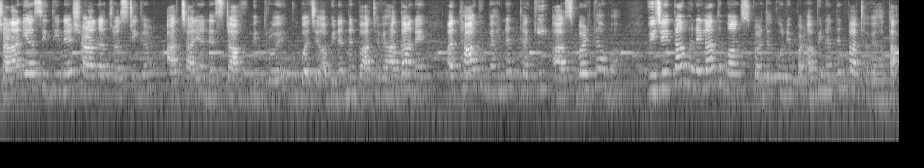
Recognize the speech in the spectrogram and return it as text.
શાળાની આ સિદ્ધિને શાળાના ટ્રસ્ટીગણ, આચાર્ય અને સ્ટાફ મિત્રોએ ખૂબ જ અભિનંદન પાઠવ્યા હતા અને અથાગ મહેનત થકી આ સ્પર્ધામાં વિજેતા બનેલા તમામ સ્પર્ધકોને પણ અભિનંદન પાઠવ્યા હતા.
